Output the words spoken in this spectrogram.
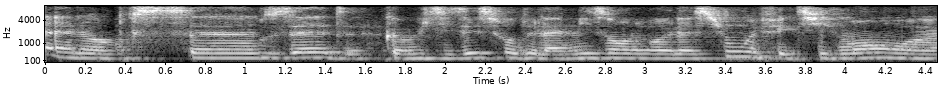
Alors, ça nous aide, comme je disais, sur de la mise en relation. Effectivement, euh,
